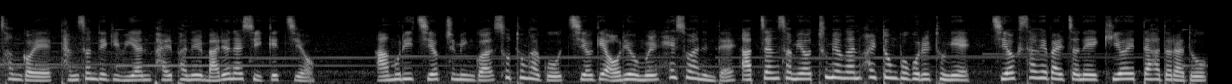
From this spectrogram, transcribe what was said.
선거에 당선되기 위한 발판을 마련할 수 있겠지요. 아무리 지역 주민과 소통하고 지역의 어려움을 해소하는데 앞장서며 투명한 활동 보고를 통해 지역 사회 발전에 기여했다 하더라도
